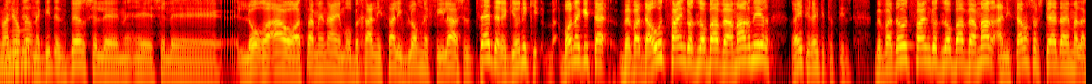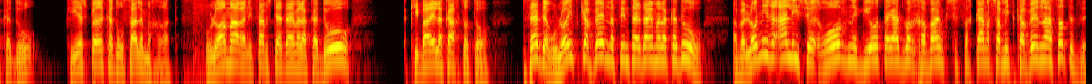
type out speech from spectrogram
מה נגיד, אומר? נגיד הסבר של, אה, של אה, לא ראה או עצם עיניים, או בכלל ניסה לבלום נפילה, שזה בסדר, הגיוני, כי בוא נגיד, בוודאות פיינגוד לא בא ואמר, ניר, ראיתי, ראיתי את הסטילס, בוודאות פיינגוד לא בא ואמר, אני שם עכשיו שתי ידיים על הכדור, כי יש פרק כדורסל למחרת. הוא לא אמר, אני שם שתי ידיים על הכדור, כי בא לי לקחת אותו. בסדר, הוא לא התכוון לשים את הידיים על הכדור, אבל לא נראה לי שרוב נגיעות היד ברחבה הם כששחקן עכשיו מתכוון לעשות את זה.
